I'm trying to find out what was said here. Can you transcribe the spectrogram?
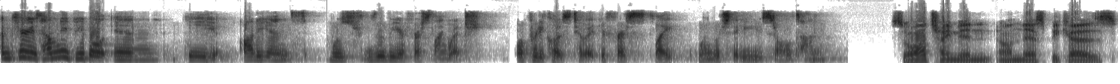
I'm curious, how many people in the audience was Ruby your first language? Or pretty close to it, your first like language that you used a whole ton? So I'll chime in on this because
